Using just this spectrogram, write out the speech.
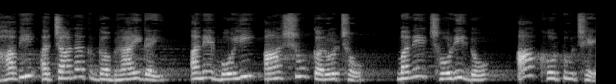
ભાભી અચાનક ગભરાઈ ગઈ અને બોલી, આ શું કરો છો? મને છોડી દો. આ ખોટું છે.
